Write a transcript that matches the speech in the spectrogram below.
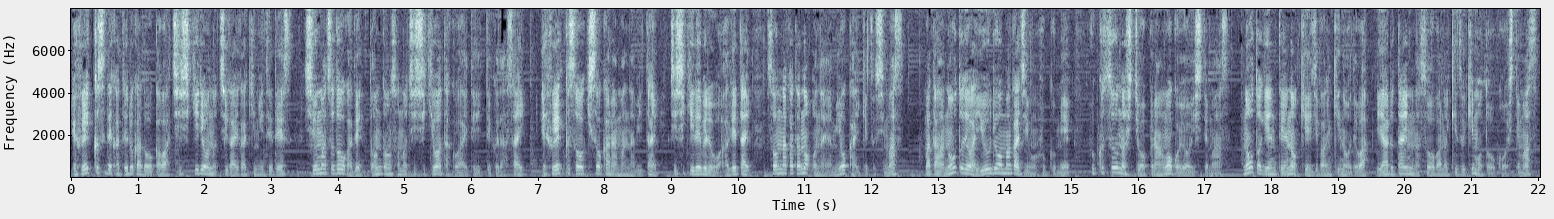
FX で勝てるかどうかは知識量の違いが決め手です。週末動画でどんどんその知識を蓄えていってください。FX を基礎から学びたい、知識レベルを上げたい、そんな方のお悩みを解決します。また、ノートでは有料マガジンを含め、複数の視聴プランをご用意してます。ノート限定の掲示板機能では、リアルタイムな相場の気づきも投稿してます。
